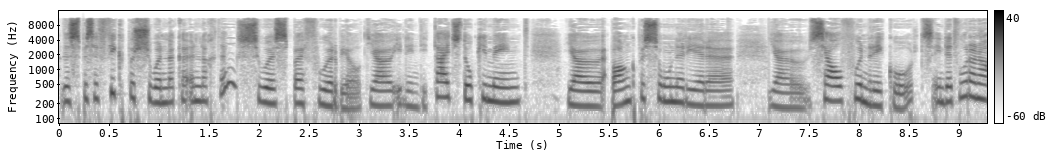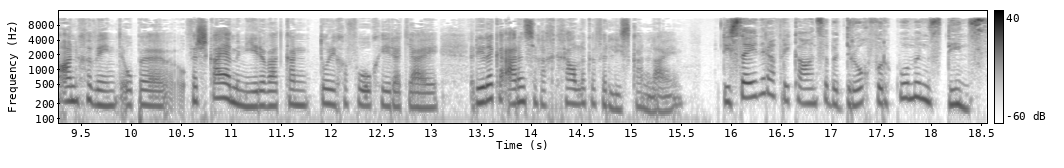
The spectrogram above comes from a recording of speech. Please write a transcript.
Dis spesifiek persoonlike inligting soos byvoorbeeld jou identiteitsdokument, jou bankbesonderhede, jou selfoonrekords en dit word dan nou aangewend op 'n verskeie maniere wat kan tot die gevolg hê dat jy redelike ernstige geldelike verlies kan ly. Die Suider-Afrikaanse Bedrogvoorkomingsdiens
